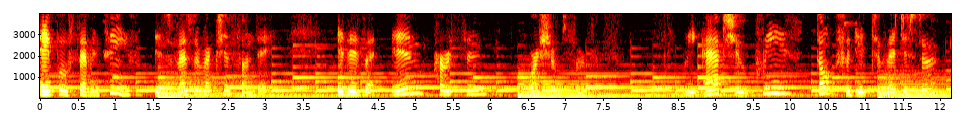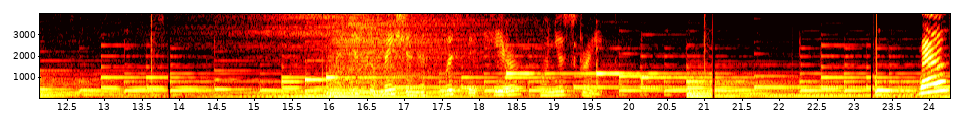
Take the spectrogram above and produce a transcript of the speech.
April 17th, is Resurrection Sunday. It is an in person worship service. We ask you, please don't forget to register. Information is listed here on your screen. Well,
